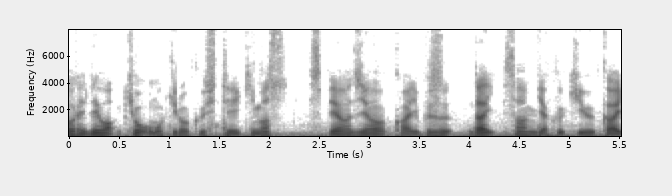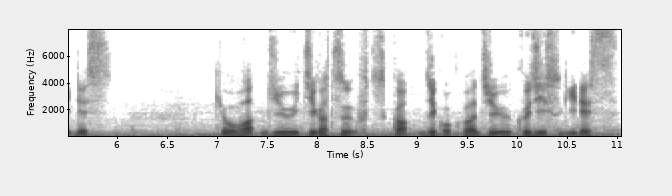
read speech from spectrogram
それでは今日も記録していきます。スペアジアーカイブズ第309回です。今日は11月2日時刻は19時過ぎです。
